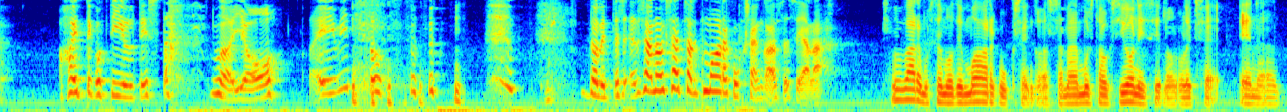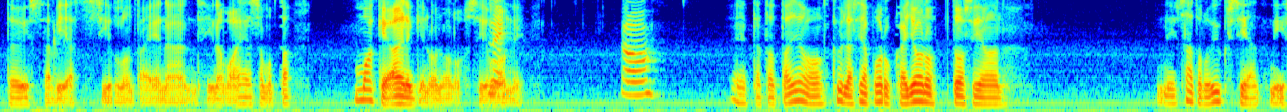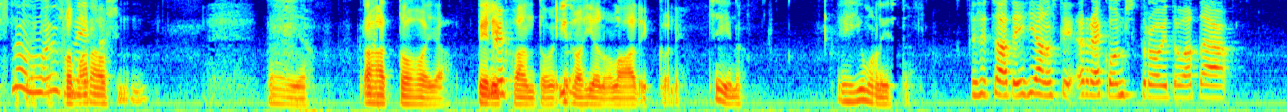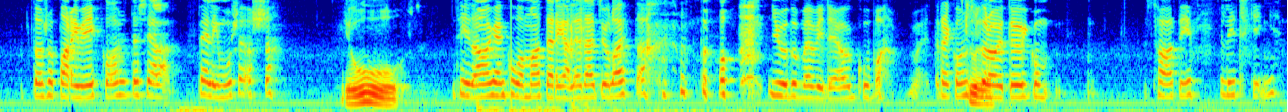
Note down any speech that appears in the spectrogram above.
haitteko tiltistä? No joo, ei vittu. Te olitte, sanoitko sä, että sä olit Markuksen kanssa siellä? Se on väärin muista, me oltiin Markuksen kanssa. Mä en muista, onko Joni silloin, oliko se enää töissä vielä silloin tai enää siinä vaiheessa, mutta Make ainakin on ollut silloin. Niin. Niin. Joo. Että tota joo, kyllä siellä porukka jonotti tosiaan. Niin sä oot ollut yksi niistä. No, no, tiedätkö? yksi niistä. varaus näin ja rahat tohon ja pelikantoon, iso hieno laatikko, niin siinä. Ei jumalista. Ja sit saatiin hienosti rekonstruoitua tää tuossa pari viikkoa sitten siellä pelimuseossa. Juu, Siitä on oikein kuva materiaalia, täytyy laittaa tuohon YouTube-videon kuva. Rekonstruoitui, kun saatiin Lich Kingin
